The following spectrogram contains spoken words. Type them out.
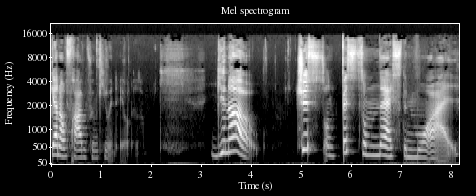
Gerne auch Fragen für ein QA. Genau. Tschüss und bis zum nächsten Mal.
